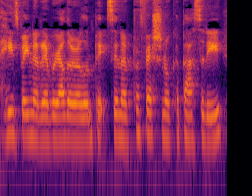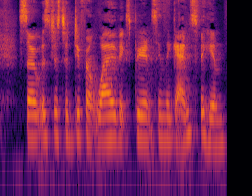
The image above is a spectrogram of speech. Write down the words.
he's been at every other Olympics in a professional capacity. So it was just a different way of experiencing the games for him.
